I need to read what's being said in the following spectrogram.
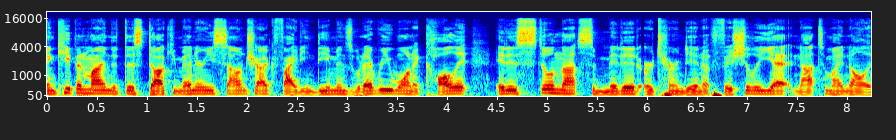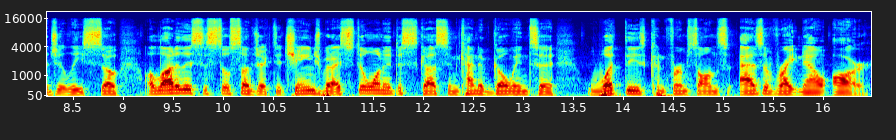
And keep in mind that this documentary, soundtrack, Fighting Demons, whatever you want to call it, it is still not submitted or turned in officially yet, not to my knowledge at least. So a lot of this is still subject to change, but I still want to discuss and kind of go into what these confirmed songs as of right now are.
